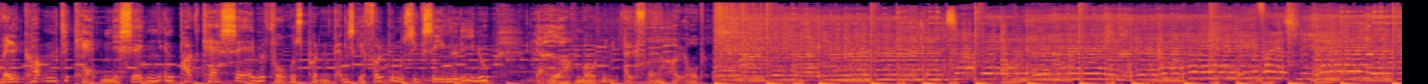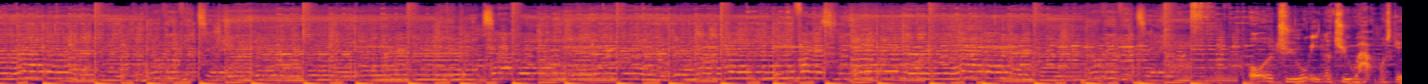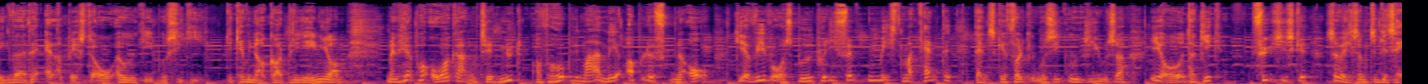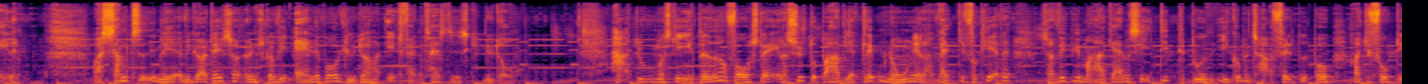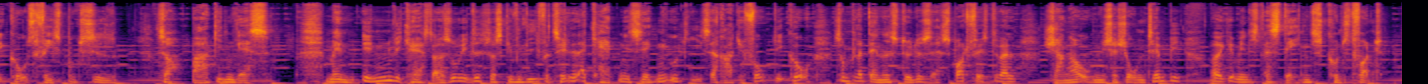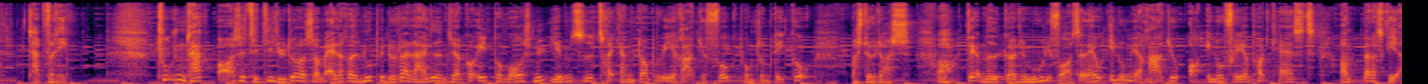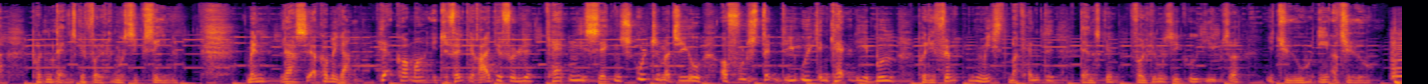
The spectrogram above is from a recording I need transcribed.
Velkommen til Katten i Sækken, en podcast-serie med fokus på den danske folkemusikscene lige nu. Jeg hedder Morten Alfred Højrup. Hey, 2021 har måske ikke været det allerbedste år at udgive musik i. Det kan vi nok godt blive enige om. Men her på overgangen til et nyt og forhåbentlig meget mere opløftende år, giver vi vores bud på de 15 mest markante danske folkemusikudgivelser i året, der gik. Fysiske såvel som digitale. Og samtidig med, at vi gør det, så ønsker vi alle vores lyttere et fantastisk nytår. Har du måske et bedre forslag, eller synes du bare, at vi har glemt nogen eller valgt de forkerte, så vil vi meget gerne se dit bud i kommentarfeltet på Radiofog.dk's Facebook-side. Så bare giv den gas. Men inden vi kaster os ud i det, så skal vi lige fortælle, at Katten i Sækken udgives af Radiofog.dk, som blandt andet støttes af Spotfestival, genreorganisationen Tempi og ikke mindst af Statens Kunstfond. Tak for det. Tusind tak også til de lyttere, som allerede nu benytter lejligheden til at gå ind på vores nye hjemmeside www.radiofolk.dk og støtte os. Og dermed gør det muligt for os at lave endnu mere radio og endnu flere podcasts om, hvad der sker på den danske folkemusikscene. Men lad os se at komme i gang. Her kommer i tilfældig rækkefølge katten i sækkens ultimative og fuldstændig uigenkaldelige bud på de 15 mest markante danske folkemusikudgivelser i 2021.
